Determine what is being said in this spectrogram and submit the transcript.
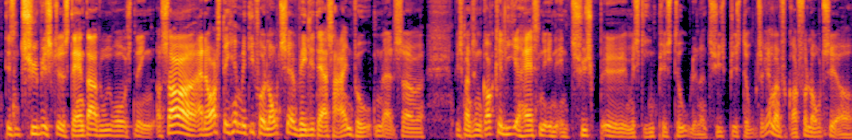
det er sådan typisk standardudrustning. Og så er det også det her med, at de får lov til at vælge deres egen våben. Altså, hvis man sådan godt kan lide at have sådan en, en tysk øh, maskinpistol eller en tysk pistol, så kan man godt få lov til at,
